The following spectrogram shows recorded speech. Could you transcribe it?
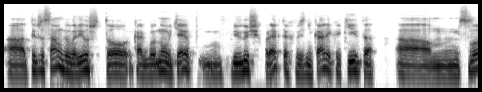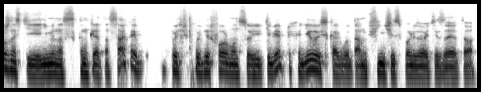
А ты же сам говорил, что как бы, ну, у тебя в предыдущих проектах возникали какие-то сложности именно с конкретно с АКой по, по перформансу, и тебе приходилось как бы там финч использовать из-за этого.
